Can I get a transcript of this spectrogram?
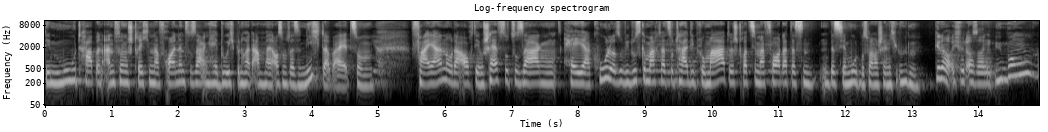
den Mut habe, in Anführungsstrichen einer Freundin zu sagen, hey du, ich bin heute Abend mal ausnahmsweise nicht dabei zum ja feiern oder auch dem Chef sozusagen, hey, ja, cool, oder so wie du es gemacht hast, total diplomatisch. Trotzdem erfordert das ein, ein bisschen Mut, muss man wahrscheinlich üben. Genau, ich würde auch sagen Übung.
